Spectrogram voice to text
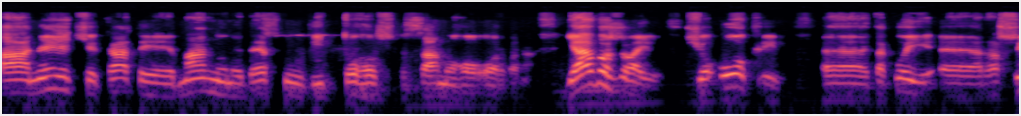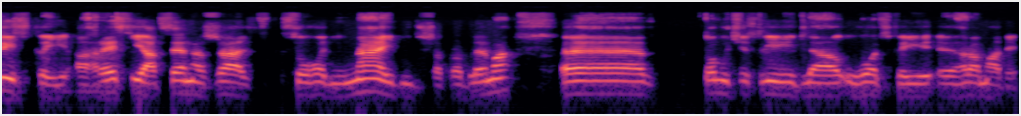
а не чекати манну небесну від того ж самого Орбана. Я вважаю, що окрім е, такої е, рашистської агресії, а це на жаль сьогодні найбільша проблема, в тому числі для угорської громади.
